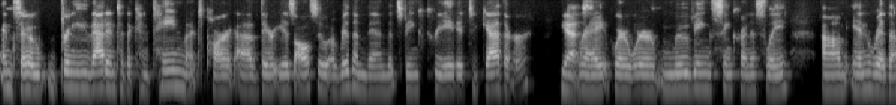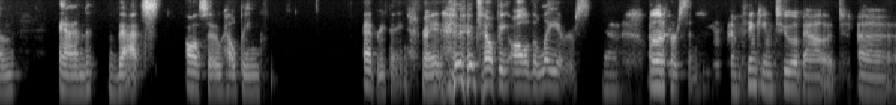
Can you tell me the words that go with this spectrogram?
And so bringing that into the containment part of there is also a rhythm then that's being created together. Yes. Right. Where we're moving synchronously um, in rhythm. And that's also helping everything, right? it's helping all the layers yeah. well, of person. I'm thinking too about uh,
